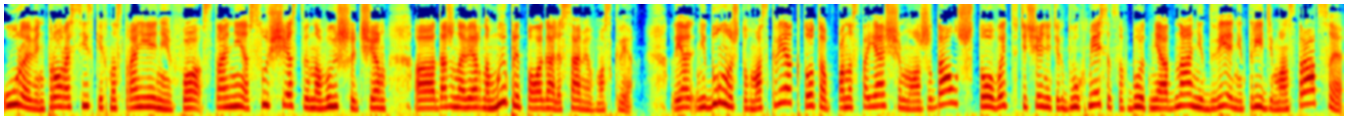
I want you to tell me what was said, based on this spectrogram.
уровень пророссийских настроений в стране существенно выше, чем даже, наверное, мы предполагали сами в Москве. Я не думаю, что в Москве кто-то по-настоящему ожидал, что в, эти, в течение этих двух месяцев будет не одна, не две, не три демонстрации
